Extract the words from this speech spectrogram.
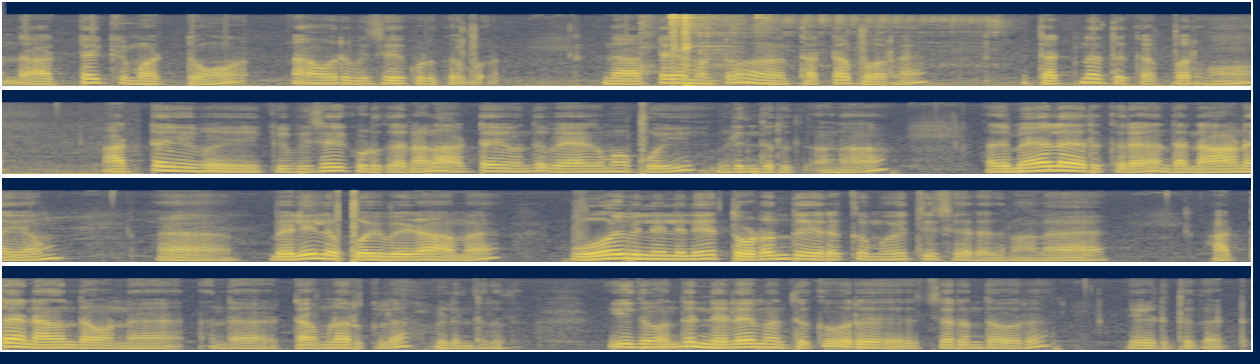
இந்த அட்டைக்கு மட்டும் நான் ஒரு விசையை கொடுக்க போகிறேன் இந்த அட்டையை மட்டும் தட்ட போகிறேன் தட்டினதுக்கு அப்புறம் அட்டைக்கு விசை கொடுக்கறதுனால அட்டை வந்து வேகமாக போய் விழுந்துருது. ஆனால் அது மேலே இருக்கிற அந்த நாணயம் வெளியில் போய் விழாமல் ஓய்வு நிலையிலே தொடர்ந்து இறக்க முயற்சி செய்கிறதுனால அட்டை நகர்ந்த உடனே அந்த டம்ளருக்குள்ளே விழுந்துருது. இது வந்து நிலைமத்துக்கு ஒரு சிறந்த ஒரு எடுத்துக்காட்டு.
